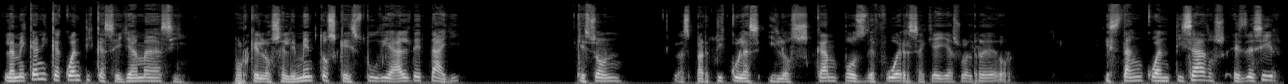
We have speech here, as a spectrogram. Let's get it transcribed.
La mecánica cuántica se llama así porque los elementos que estudia al detalle, que son las partículas y los campos de fuerza que hay a su alrededor, están cuantizados. Es decir,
